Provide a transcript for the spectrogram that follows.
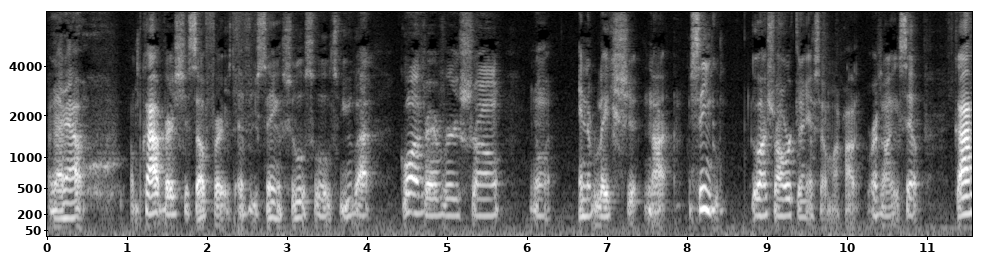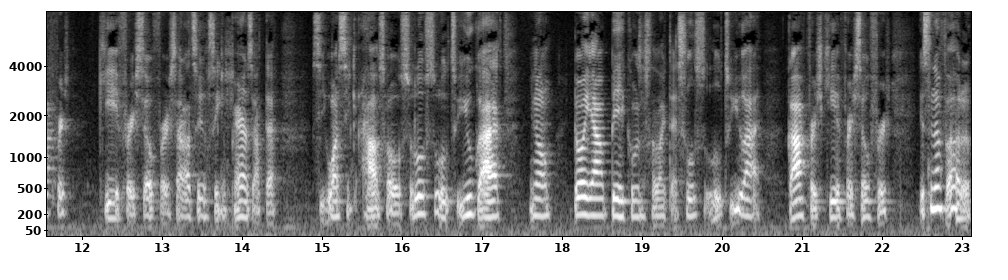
And let out. Um, I'm converse yourself first. If you sing salute, salute. So you got going very, very strong, you know, in a relationship, not single. Going strong, working on yourself, my partner. Working on yourself. God first, kid first, self first. Shout out to your single parents out there. See one single household. Salute, salute to you guys. You know, doing y'all big ones and stuff like that. Salute, salute to you guys. God first, kid first, self first. It's Nevada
